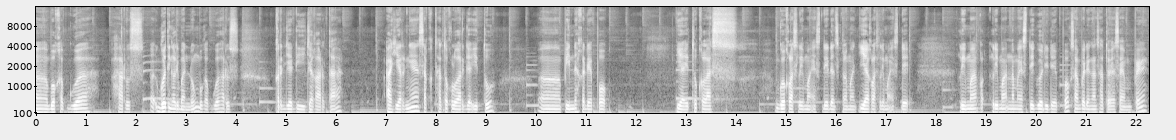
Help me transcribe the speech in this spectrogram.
uh, bokap gue harus uh, gue tinggal di Bandung bokap gue harus kerja di Jakarta. Akhirnya satu keluarga itu uh, pindah ke Depok. Yaitu kelas gue kelas 5 SD dan segala macam. Iya kelas 5 SD 5 5 6 SD gue di Depok sampai dengan 1 SMP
